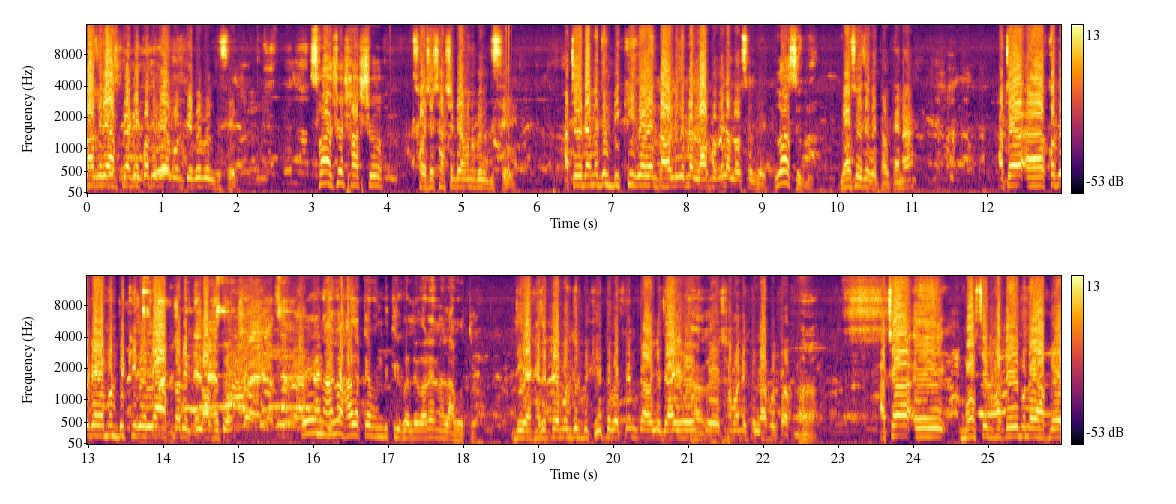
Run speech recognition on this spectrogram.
বাজারে আপনাকে কত টাকা মন পেঁপে বলতেছে? ছয়শো সাতশো। ছয়শো সাতশো টাকা মন বলতেছে। আচ্ছা এই দামে যদি বিক্রি করেন তাহলে কি আপনার লাভ হবে না লস হবে? লস হবে। লস হয়ে যাবে তাও তাই না? আচ্ছা কত টাকা মন বিক্রি করলে আপনার একটু লাভ হতো? না হলে হাজার টাকা মন বিক্রি করলে পারে না লাভ হতো। জি এক হাজার টাকা মন যদি বিক্রি করতে পারতেন তাহলে যাই হোক সামান্য একটু লাভ হতো আপনার। হ্যাঁ। আচ্ছা এই মহসেন হাতে মনে হয় আপনারা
